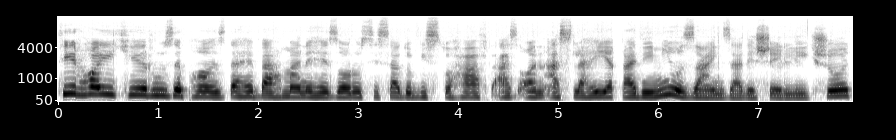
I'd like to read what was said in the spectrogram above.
تیرهایی که روز 15 بهمن 1327 از آن اسلحه قدیمی و زنگ زده شلیک شد،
